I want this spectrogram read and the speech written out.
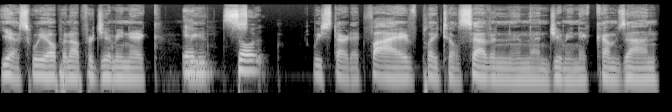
Yes, we open up for Jimmy Nick. And we, so we start at five, play till seven, and then Jimmy Nick comes on,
